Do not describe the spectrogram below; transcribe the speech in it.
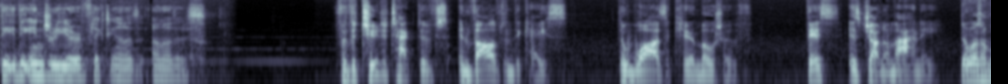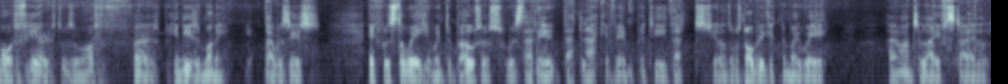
the, the injury you're inflicting on, on others. For the two detectives involved in the case, there was a clear motive. This is John O'Mahony. There was a motive here. There was a motive for he needed money. That was it. It was the way he went about it. Was that that lack of empathy? That you know there was nobody getting in my way. I want a lifestyle.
